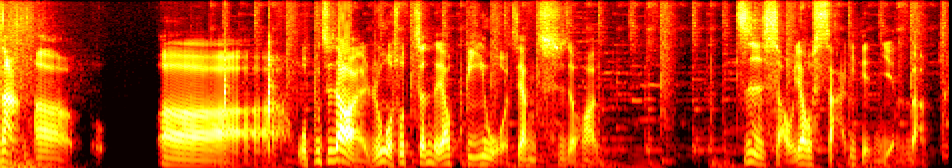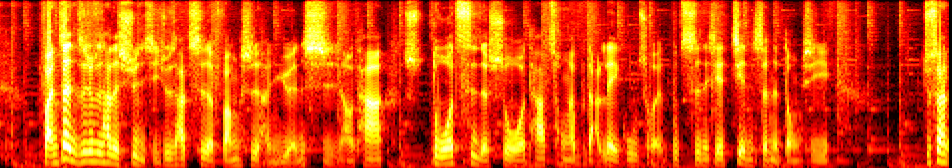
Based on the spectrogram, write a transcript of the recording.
那呃呃，我不知道哎、如果说真的要逼我这样吃的话，至少要撒一点盐吧。反正这就是他的讯息，就是他吃的方式很原始，然后他多次的说他从来不打类固醇，不吃那些健身的东西，就算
